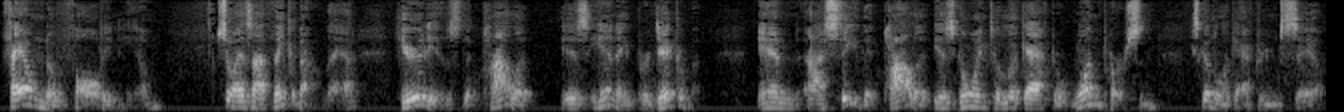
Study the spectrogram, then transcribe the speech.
found no fault in him. So as I think about that, here it is that Pilate is in a predicament. And I see that Pilate is going to look after one person, he's going to look after himself.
